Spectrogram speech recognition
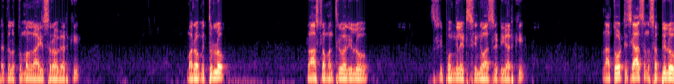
పెద్దలు తుమ్మల నాగేశ్వరరావు గారికి మరో మిత్రులు రాష్ట్ర మంత్రివర్యులు శ్రీ పొంగిలేటి శ్రీనివాసరెడ్డి గారికి నా తోటి శాసనసభ్యులు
